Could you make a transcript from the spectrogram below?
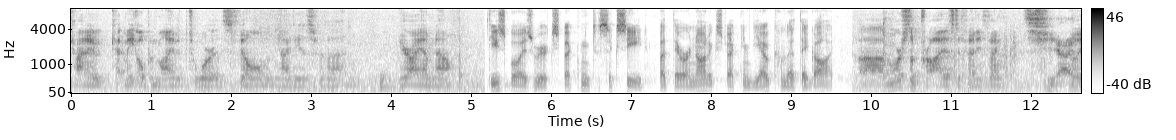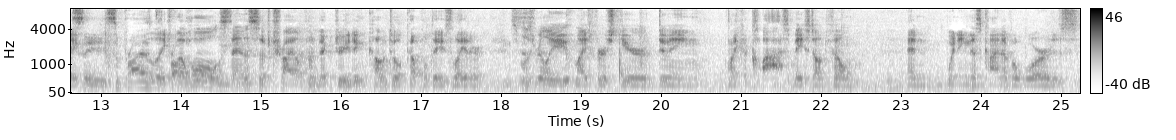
kind of kept me open minded towards film and the ideas for that. And here I am now. These boys were expecting to succeed, but they were not expecting the outcome that they got. Uh, more surprised, if anything. Yeah, I'd Like- say surprised. Like the whole sense of triumph and victory didn't come until a couple days later. This was really my first year doing like a class based on film, and winning this kind of award is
